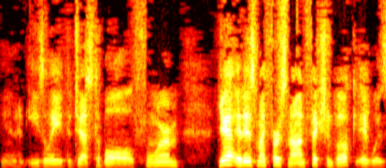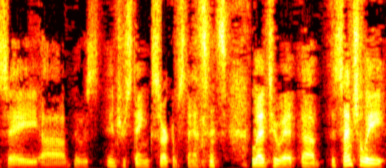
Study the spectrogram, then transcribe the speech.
in an easily digestible form. Yeah, it is my first nonfiction book. It was a uh, it was interesting circumstances led to it. Uh, essentially,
